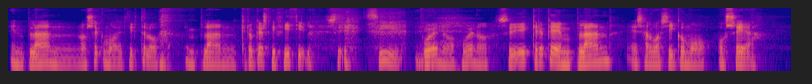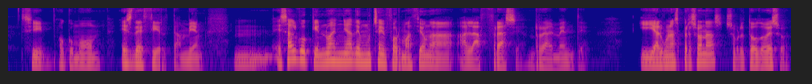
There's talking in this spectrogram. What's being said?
En plan, no sé cómo decírtelo. En plan, creo que es difícil. Sí. Sí. Bueno, bueno. Sí, creo que en plan es algo así como o sea. Sí, o como es decir también. Mm, es algo que no añade mucha información a, a la frase realmente. Y algunas personas, sobre todo eso,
